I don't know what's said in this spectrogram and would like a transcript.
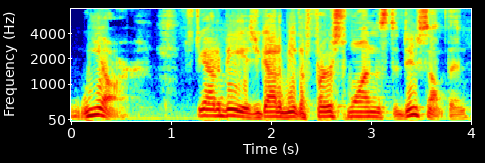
We are. What you got to be is you got to be the first ones to do something.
